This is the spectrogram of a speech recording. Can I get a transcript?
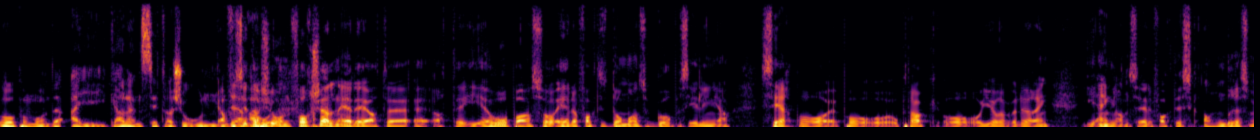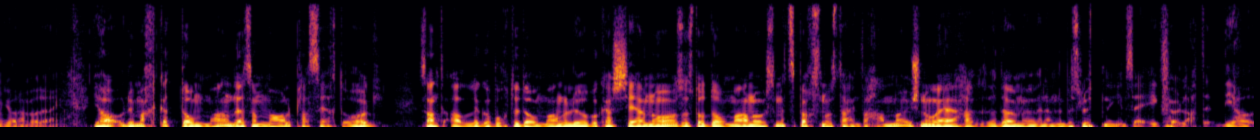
og på en måte eie den situasjonen. Ja, for situasjonen, Forskjellen er det at, eh, at, i Europa så er det faktisk dommeren som går på sidelinja, ser på, på opptak og, og, gjør en vurdering. I England så er det faktisk andre som gjør den vurderingen. Ja, og du merker at dommeren blir sånn malplassert òg. Sant? Alle går bort til dommeren og lurer på hva skjer nå, og så står dommeren også som et spørsmålstegn, for han har jo ikke noe herredømme over denne beslutningen. Så jeg føler at de har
